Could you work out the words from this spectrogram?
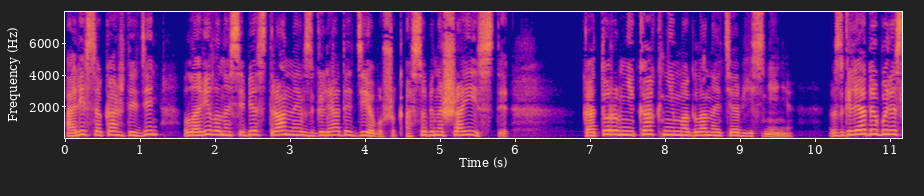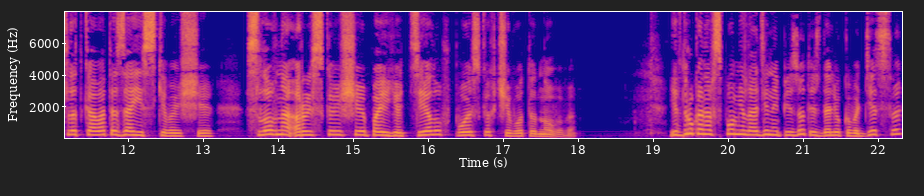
Алиса каждый день ловила на себе странные взгляды девушек, особенно шаисты, которым никак не могла найти объяснение. Взгляды были сладковато заискивающие, словно рыскающие по ее телу в поисках чего-то нового. И вдруг она вспомнила один эпизод из далекого детства,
